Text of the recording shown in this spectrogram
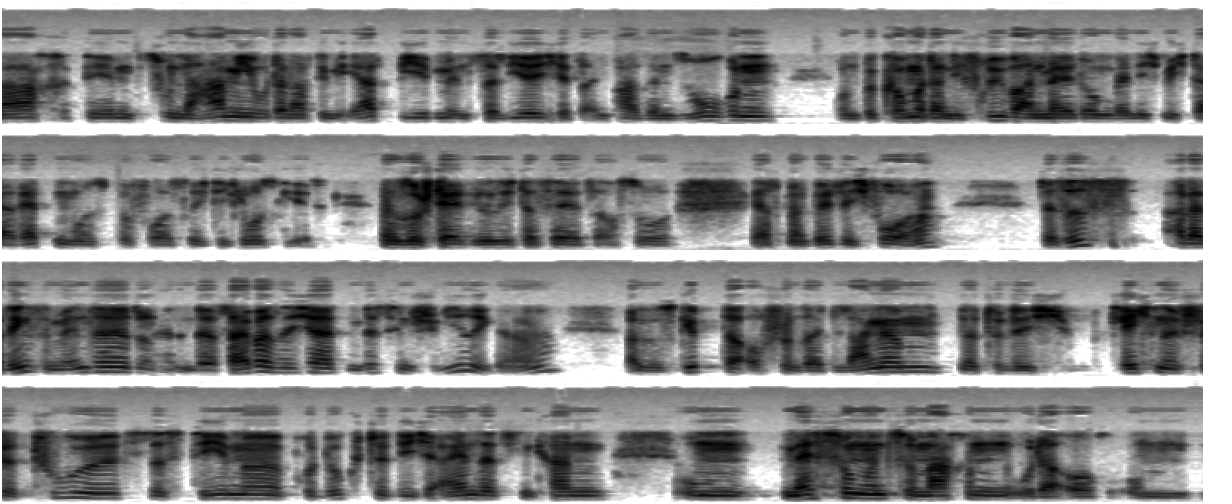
nach dem Tsunami oder nach dem Erdbeben installiere ich jetzt ein paar Sensoren und bekomme dann die Frühwarnmeldung, wenn ich mich da retten muss, bevor es richtig losgeht. So stellt man sich das ja jetzt auch so erstmal bildlich vor. Das ist allerdings im Internet und in der Cybersicherheit ein bisschen schwieriger. Also es gibt da auch schon seit langem natürlich technische Tools, Systeme, Produkte, die ich einsetzen kann, um Messungen zu machen oder auch um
